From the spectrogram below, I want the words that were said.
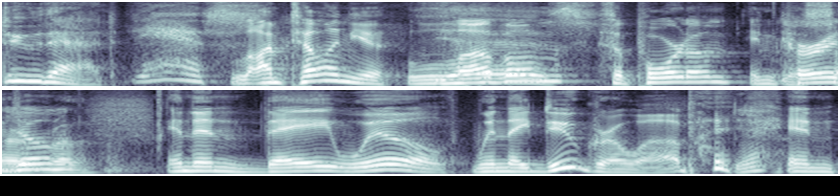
Do that. Yes. I'm telling you, love them, support them, encourage sir, them, brother. And then they will, when they do grow up, Yeah. and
